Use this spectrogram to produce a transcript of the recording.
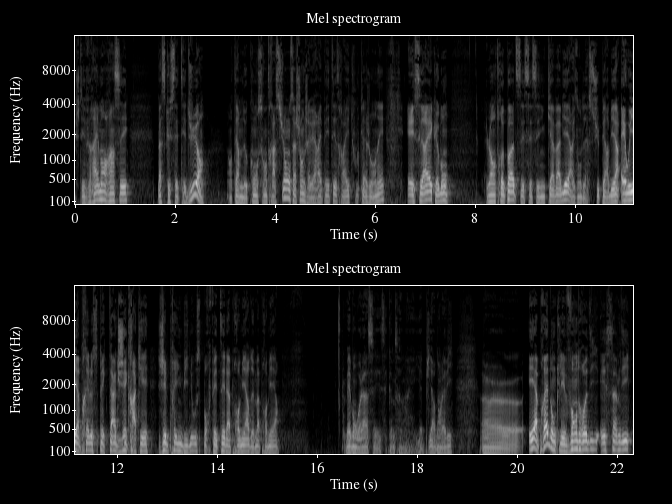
J'étais vraiment rincé parce que c'était dur en termes de concentration, sachant que j'avais répété travailler toute la journée. Et c'est vrai que bon, l'entrepôt, c'est, une cave à bière, ils ont de la super bière. Et oui, après le spectacle, j'ai craqué, j'ai pris une binousse pour fêter la première de ma première. Mais bon, voilà, c'est, comme ça, il y a pire dans la vie. Euh, et après, donc les vendredis et samedis,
